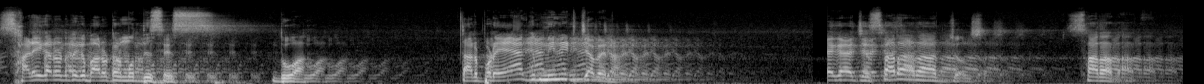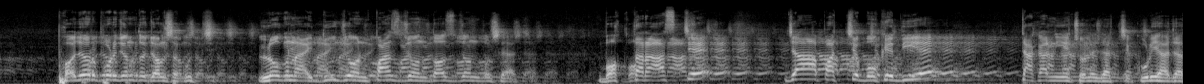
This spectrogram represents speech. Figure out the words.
সাড়ে এগারোটা থেকে বারোটার মধ্যে শেষ। দোয়া। তারপরে এক মিনিট যাবে না। জায়গা সারা রাত জলসা। সারা রাত। ফজর পর্যন্ত জলসা করছে। লোক নাই দুজন পাঁচজন জন বসে আছে। বক্তারা আসছে, যা পাচ্ছে বকে দিয়ে টাকা নিয়ে চলে যাচ্ছে, কুড়ি হাজার,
